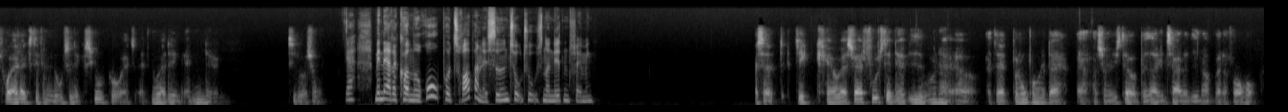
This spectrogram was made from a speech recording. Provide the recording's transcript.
tror jeg heller ikke, Stefan Lose lægger skjult på, at, at nu er det en anden øh, situation. Ja, men er der kommet ro på tropperne siden 2019, Flemming? Altså, det, det kan jo være svært fuldstændig at vide, uden at, at der på nogle punkter, der er, har journalister jo bedre insider viden om, hvad der foregår.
